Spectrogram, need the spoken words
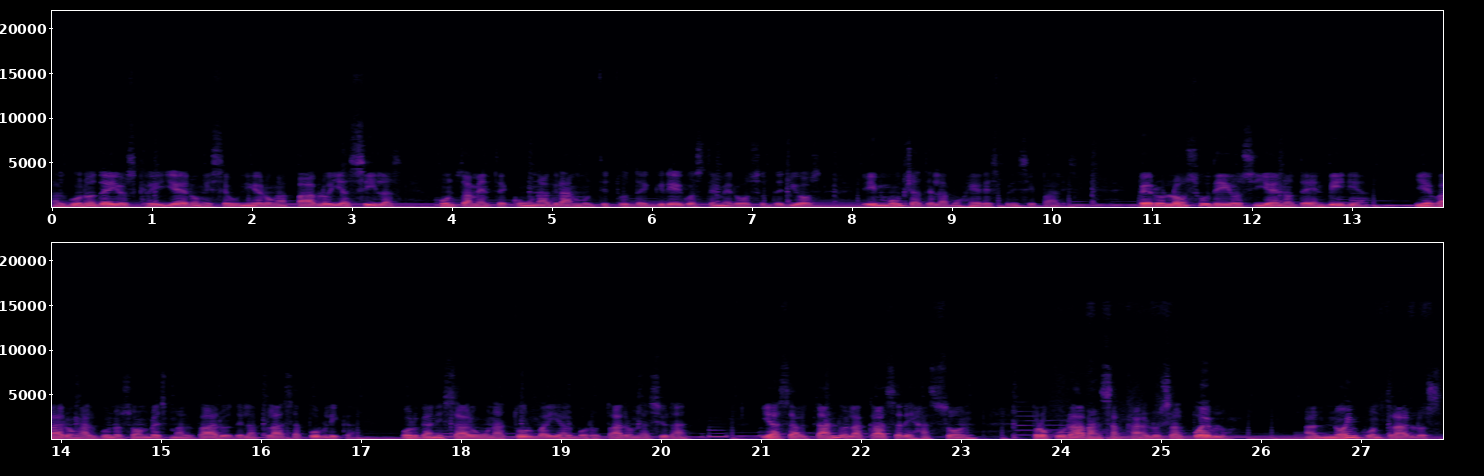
Algunos de ellos creyeron y se unieron a Pablo y a Silas, juntamente con una gran multitud de griegos temerosos de Dios y muchas de las mujeres principales. Pero los judíos, llenos de envidia, llevaron a algunos hombres malvados de la plaza pública, organizaron una turba y alborotaron la ciudad. Y asaltando la casa de Jasón, procuraban sacarlos al pueblo. Al no encontrarlos,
